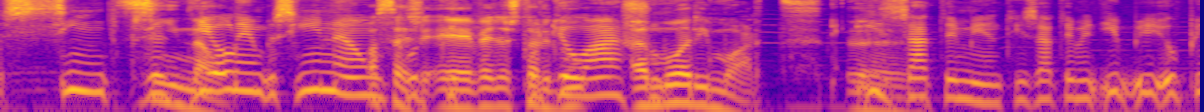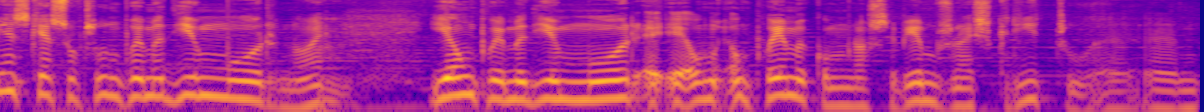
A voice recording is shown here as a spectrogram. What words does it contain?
Sim, de pesadelo. Sim, não. Sim, não Ou seja, porque, é a velha história do acho... amor e morte. Exatamente, exatamente. E eu penso que é sobretudo um poema de amor, não é? Hum. E é um poema de amor, é, é um, é um poema, como nós sabemos, não é escrito. Uh, uh,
